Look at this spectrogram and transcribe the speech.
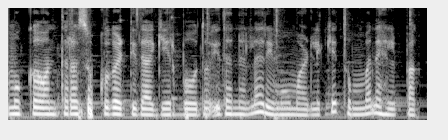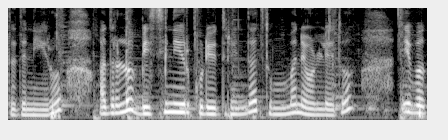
ಮುಖ ಒಂಥರ ಸುಕ್ಕುಗಟ್ಟಿದಾಗಿರ್ಬೋದು, ಇದನ್ನೆಲ್ಲ ರಿಮೂವ್ ಮಾಡಲಿಕ್ಕೆ ತುಂಬಾ ಹೆಲ್ಪ್ ಆಗ್ತದೆ ನೀರು. ಅದರಲ್ಲೂ ಬಿಸಿ ನೀರು ಕುಡಿಯೋದ್ರಿಂದ ತುಂಬಾ ಒಳ್ಳೆಯದು ಇವಾಗ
